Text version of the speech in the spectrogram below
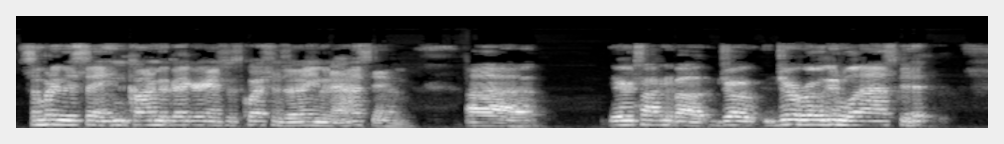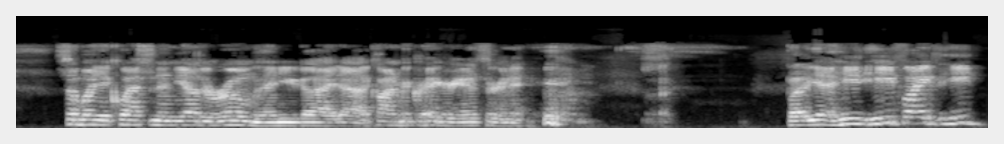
somebody was saying conor mcgregor answers questions i don't even ask him uh, they were talking about Joe, Joe Rogan will ask it, somebody a question in the other room, and then you got uh, Conor McGregor answering it. but yeah, he he fights he.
